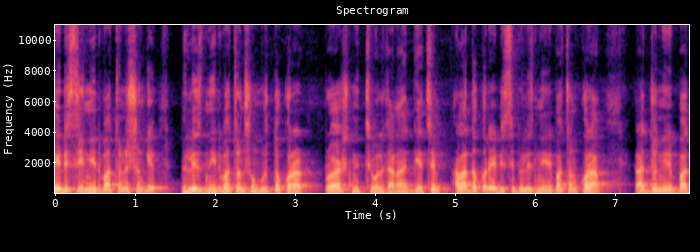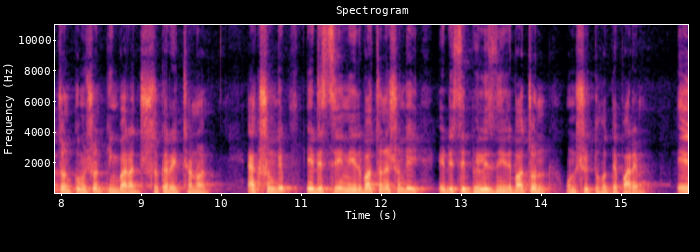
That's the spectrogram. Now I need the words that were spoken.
এডিসি নির্বাচনের সঙ্গে ভিলেজ নির্বাচন সংযুক্ত করার প্রয়াস নিচ্ছে বলে জানা গিয়েছে। আলাদা করে এডিসি ভিলেজ নির্বাচন করা রাজ্য নির্বাচন কমিশন কিংবা রাজ্য সরকারের ইচ্ছা নয়। একসঙ্গে এডিসি নির্বাচনের সঙ্গেই এডিসি ভিলেজ নির্বাচন অনুষ্ঠিত হতে পারে। এই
